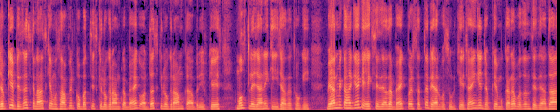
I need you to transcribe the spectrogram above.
जबकि बिज़नेस क्लास के मुसाफिर को बत्तीस किलोग्राम का बैग और दस किलोग्राम का ब्रीफ केस मुफ़्त ले जाने की इजाज़त होगी। बयान में कहा गया कि एक से ज़्यादा बैग पर सत्तर रियाल वसूल किए जाएँगे, जबकि मुकर वज़न से ज़्यादा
